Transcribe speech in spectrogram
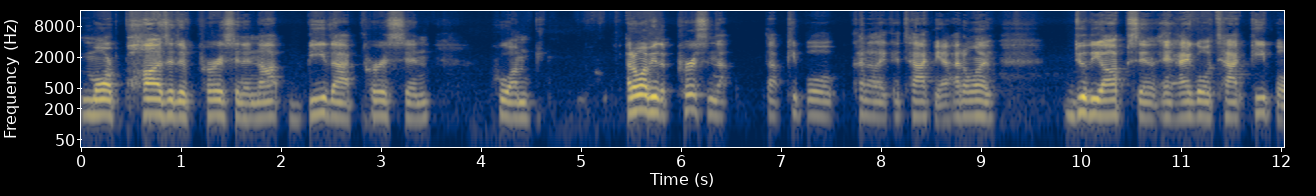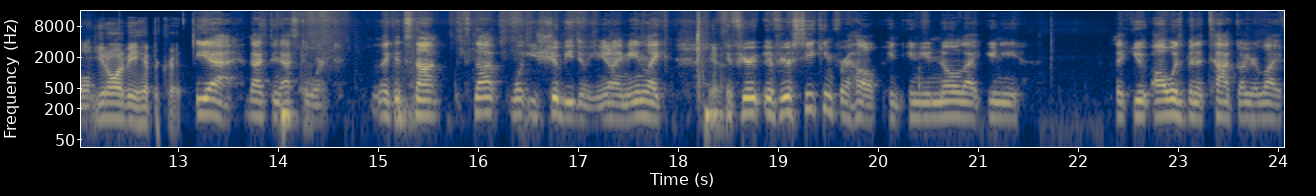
a more positive person and not be that person who I'm I don't want to be the person that that people kind of like attack me. I, I don't want to do the opposite and I go attack people. You don't want to be a hypocrite. Yeah, that that's the word. Like it's not it's not what you should be doing. You know what I mean? Like yeah. if you're if you're seeking for help and, and you know that you need like you've always been attacked all your life,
